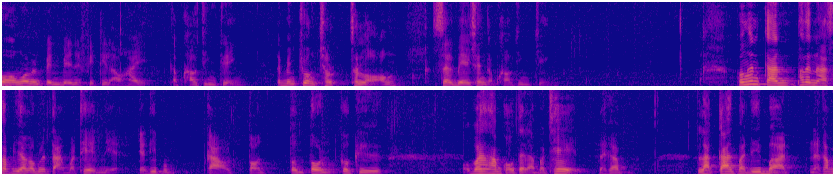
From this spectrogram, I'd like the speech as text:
มองว่ามันเป็น benefit ที่เราให้กับเขาจริง ๆ และเป็นช่วงฉลอง celebration กับเขาจริง ๆ เพราะงั้นการพัฒนาทรัพยากรมนุษย์ต่างประเทศเนี่ยอย่างที่ผมกล่าวตอนต้นๆก็คือวัฒนธรรมของแต่ละประเทศนะครับ หลักการปฏิบัตินะครับ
